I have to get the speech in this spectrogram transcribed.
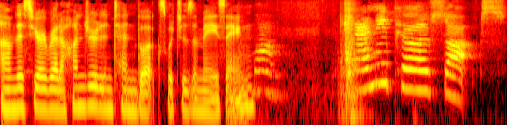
Um, this year I read 110 books, which is amazing. Mom, I need pair of socks.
